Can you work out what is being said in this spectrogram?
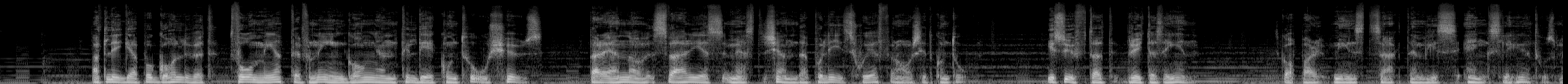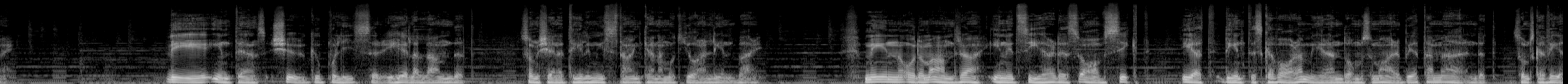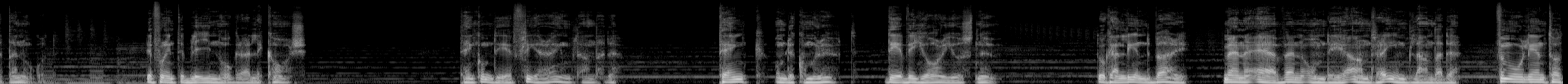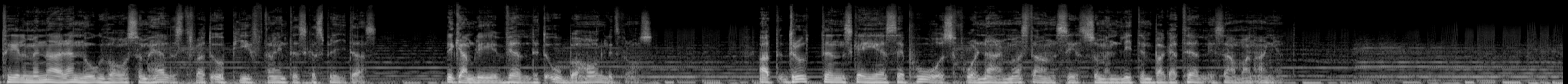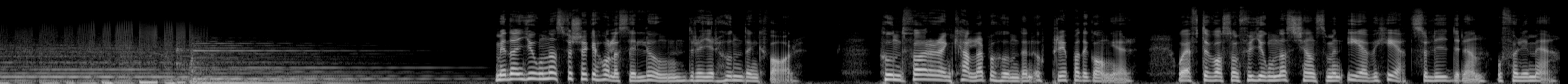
Att ligga på golvet två meter från ingången till det kontorshus där en av Sveriges mest kända polischefer har sitt kontor i syfte att bryta sig in skapar minst sagt en viss ängslighet hos mig. Vi är inte ens 20 poliser i hela landet som känner till misstankarna mot Göran Lindberg. Min och de andra initierades avsikt är att det inte ska vara mer än de som arbetar med ärendet som ska veta något. Det får inte bli några läckage. Tänk om det är flera inblandade. Tänk om det kommer ut, det vi gör just nu. Då kan Lindberg, men även om det är andra inblandade, förmodligen ta till med nära nog vad som helst för att uppgifterna inte ska spridas. Det kan bli väldigt obehagligt för oss. Att drutten ska ge sig på oss får närmast anses som en liten bagatell i sammanhanget. Medan Jonas försöker hålla sig lugn dröjer hunden kvar. Hundföraren kallar på hunden upprepade gånger och efter vad som för Jonas känns som en evighet så lyder den och följer med.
